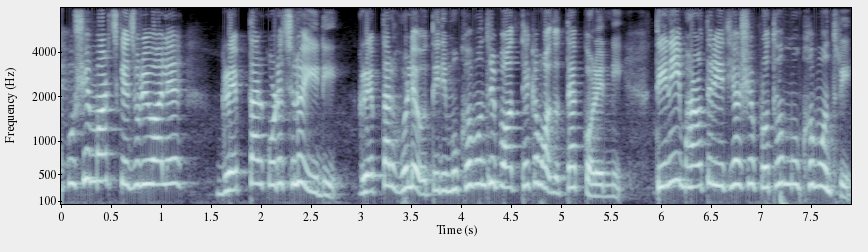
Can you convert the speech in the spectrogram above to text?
একুশে মার্চ কেজরিওয়ালের গ্রেপ্তার করেছিল ইডি। গ্রেপ্তার হলেও তিনি মুখ্যমন্ত্রী পদ থেকে পদত্যাগ করেননি। তিনি ভারতের ইতিহাসে প্রথম মুখ্যমন্ত্রী,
